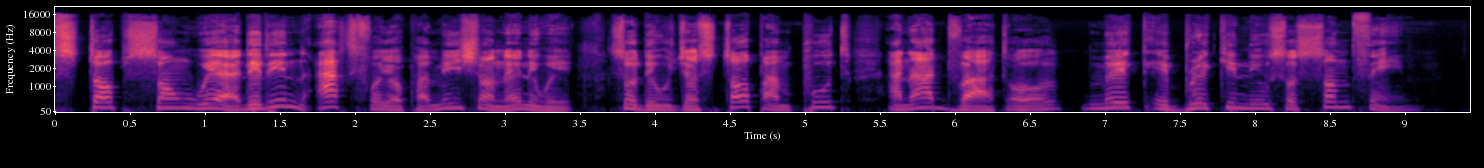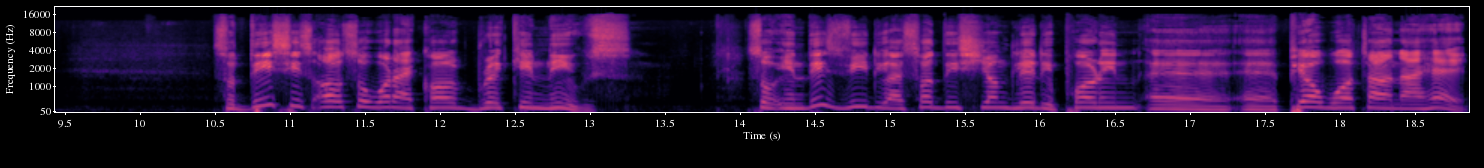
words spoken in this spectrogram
stop somewhere. They didn't ask for your permission anyway. So they will just stop and put an advert or make a breaking news or something. So this is also what i call breaking news so in this video, I saw this young lady pouring uh, uh, pure water on her head.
